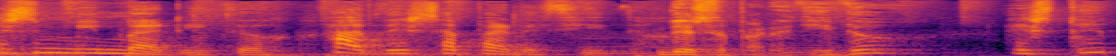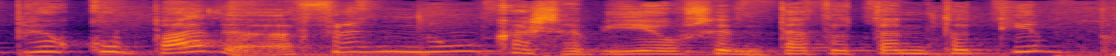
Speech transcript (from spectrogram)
es mi marido. Ha desaparecido. ¿Desaparecido? Estoy preocupada. Fred nunca se había ausentado tanto tiempo.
